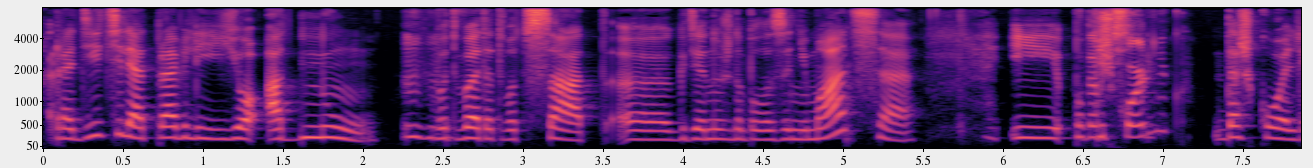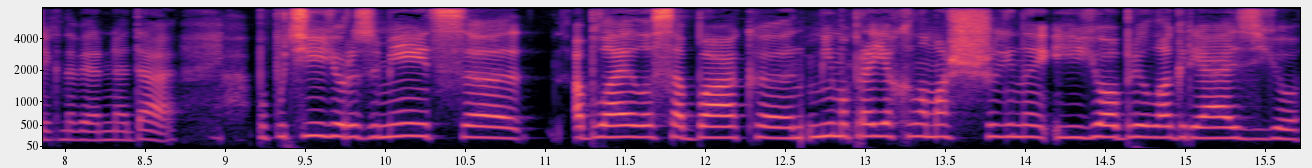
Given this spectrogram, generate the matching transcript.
родители отправили ее одну угу. вот в этот вот сад, э, где нужно было заниматься. И по Дошкольник? Пути... Дошкольник, наверное, да. По пути ее, разумеется, облаяла собака, мимо проехала машина, и ее облила грязью.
